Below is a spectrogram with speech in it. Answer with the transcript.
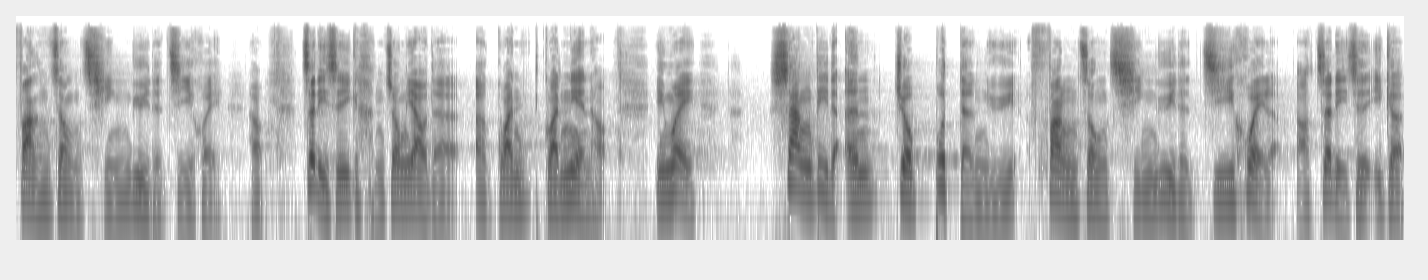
放纵情欲的机会，好，这里是一个很重要的呃观观念哈，因为上帝的恩就不等于放纵情欲的机会了。啊，这里是一个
